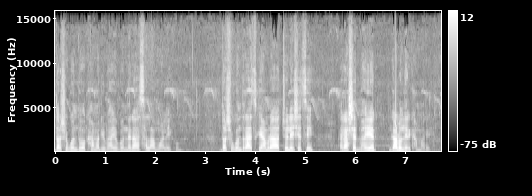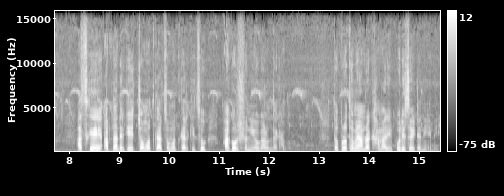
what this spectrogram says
দর্শক বন্ধু খামারি ভাই বোনেরা আসসালামু আলাইকুম। দর্শক বন্ধুরা আজকে আমরা চলে এসেছি রাশেদ ভাইয়ের গাড়লের খামারে। আজকে আপনাদেরকে চমৎকার চমৎকার কিছু আকর্ষণীয় গাড়ল দেখাবো। তো প্রথমে আমরা খামারির পরিচয়টা নিয়ে নিই।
